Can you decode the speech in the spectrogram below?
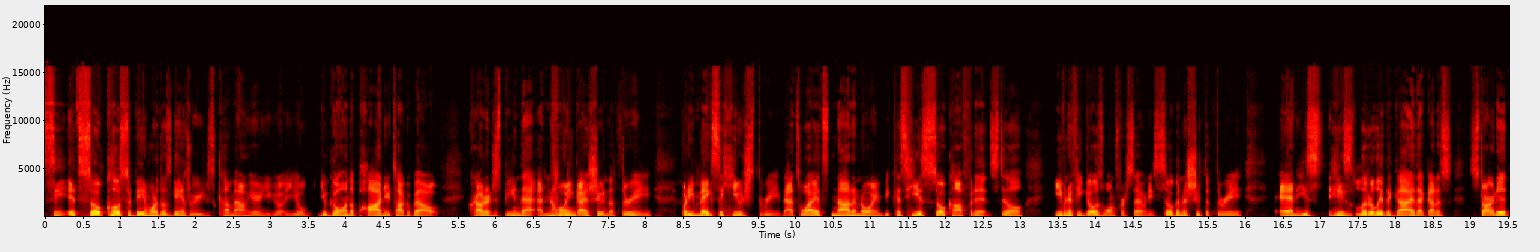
See, it's so close to being one of those games where you just come out here, and you go, you you go on the pod and you talk about Crowder just being that annoying guy shooting the three, but he makes a huge three. That's why it's not annoying because he is so confident still. Even if he goes one for seven, he's still going to shoot the three. and he's he's literally the guy that got us started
